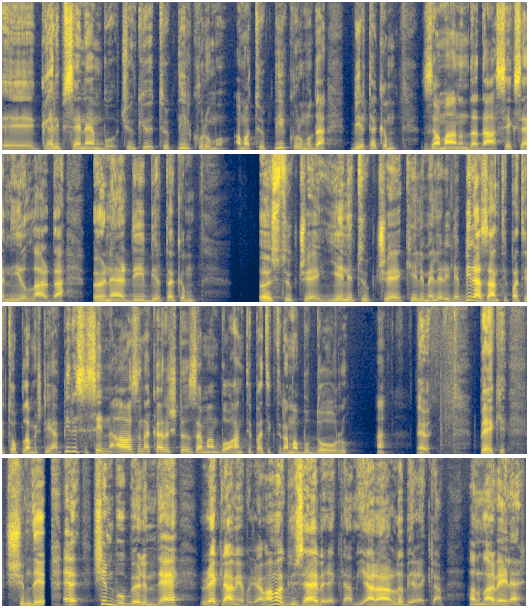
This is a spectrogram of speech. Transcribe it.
e, garipsenen bu. Çünkü Türk Dil Kurumu ama Türk Dil Kurumu da bir takım zamanında daha 80'li yıllarda önerdiği bir takım öz Türkçe, yeni Türkçe kelimeleriyle biraz antipati toplamıştı. Yani birisi senin ağzına karıştığı zaman bu antipatiktir ama bu doğru. Ha? Evet. Peki. Şimdi evet şimdi bu bölümde reklam yapacağım ama güzel bir reklam, yararlı bir reklam. Hanımlar beyler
